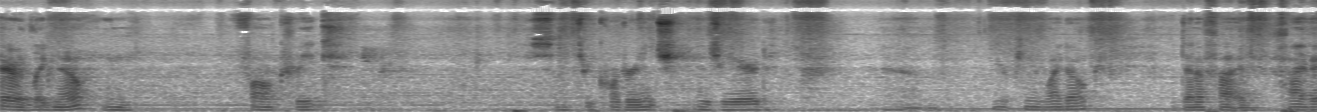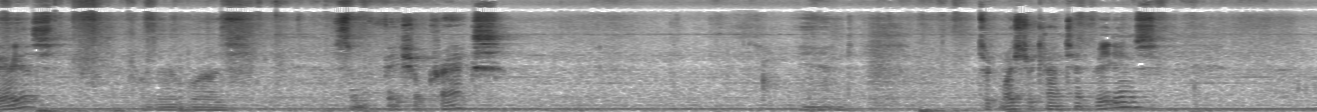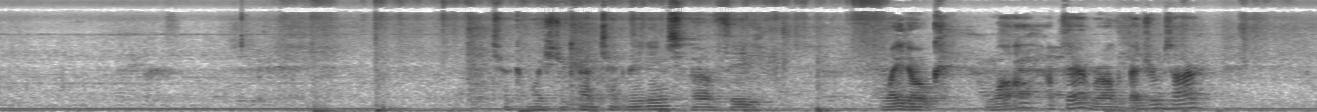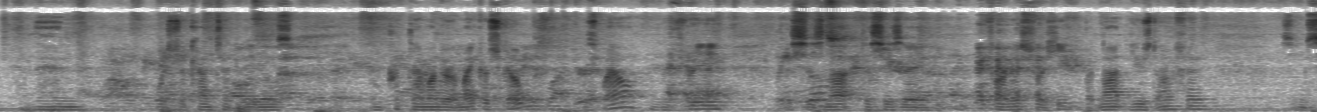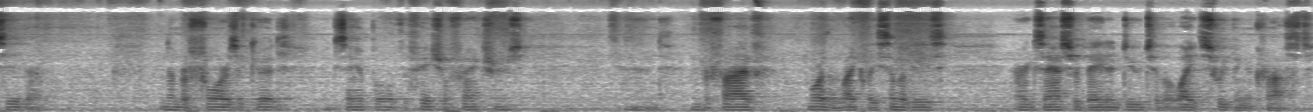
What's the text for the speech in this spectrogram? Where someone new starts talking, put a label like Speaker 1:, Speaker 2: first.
Speaker 1: Terra Ligno in Fall Creek. Some three quarter inch engineered um, European white oak. Identified five areas. There was some facial cracks and took moisture content readings. Took moisture content readings of the white oak wall up there where all the bedrooms are. And then moisture content readings and put them under a microscope as well. Number three, this is not, this is a furnace for heat, but not used often. As you can see, the number four is a good example of the facial fractures. And number five, more than likely, some of these are exacerbated due to the light sweeping across.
